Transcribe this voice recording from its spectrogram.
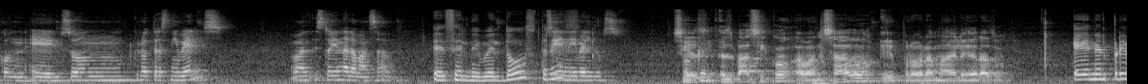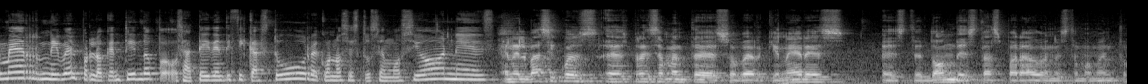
con, eh, son creo tres niveles. Estoy en el avanzado. ¿Es el nivel 2, 3? Sí, nivel 2. Sí, Ok. es, es básico, avanzado y programa de liderazgo. En el primer nivel, por lo que entiendo, o sea, te identificas tú, reconoces tus emociones. En el básico es, es precisamente eso, ver quién eres, este, dónde estás parado en este momento.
